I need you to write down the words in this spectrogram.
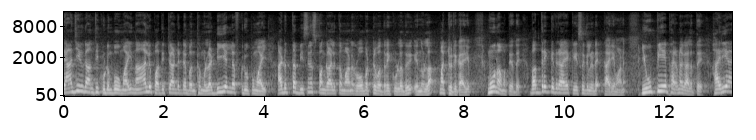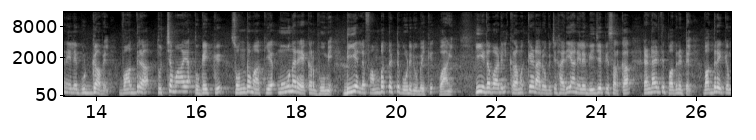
രാജീവ് ഗാന്ധി കുടുംബവുമായി നാല് പതിറ്റാണ്ടിന്റെ ബന്ധമുള്ള ഡി എൽ എഫ് ഗ്രൂപ്പുമായി അടുത്ത ബിസിനസ് പങ്കാളിത്തമാണ് റോബർട്ട് വദ്രയ്ക്കുള്ളത് എന്നുള്ള മറ്റൊരു കാര്യം. മൂന്നാമത്തേത് വദ്രയ്ക്കെതിരായ കേസുകളുടെ കാര്യമാണ്. യു പി എ ഭരണകാലത്ത് ഹരിയാനയിലെ ഗുഡ്ഗാവിൽ വദ്ര തുച്ഛമായ തുകയ്ക്ക് സ്വന്തമാക്കിയ മൂന്നര ഏക്കർ ഭൂമി ഡി എൽ എഫ് അമ്പത്തെട്ട് കോടി രൂപയ്ക്ക് വാങ്ങി. ഈ ഇടപാടിൽ ക്രമക്കേട് ആരോപിച്ച് ഹരിയാനയിലെ ബി ജെ പി സർക്കാർ രണ്ടായിരത്തി പതിനെട്ടിൽ വദ്രയ്ക്കും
